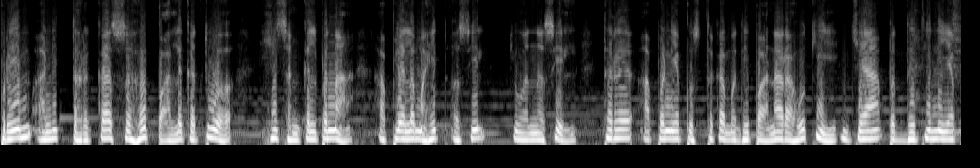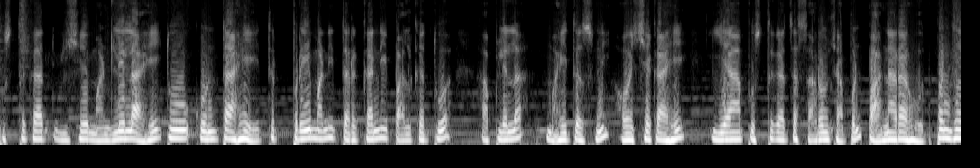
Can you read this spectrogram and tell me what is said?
प्रेम आणि तर्कासह पालकत्व ही संकल्पना आपल्याला माहीत असेल किंवा नसेल तर आपण या पुस्तकामध्ये पाहणार आहोत की ज्या पद्धतीने या पुस्तकात विषय मांडलेला आहे तो कोणता आहे तर प्रेम आणि तर्काने पालकत्व आपल्याला माहीत असणे आवश्यक आहे. या पुस्तकाचा सारांश आपण पाहणार आहोत. पण जर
